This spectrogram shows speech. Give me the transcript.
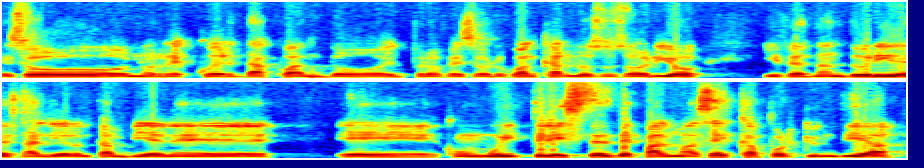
eso nos recuerda cuando el profesor Juan Carlos Osorio y Fernando Uribe salieron también eh, eh, como muy tristes de Palma Seca porque un día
